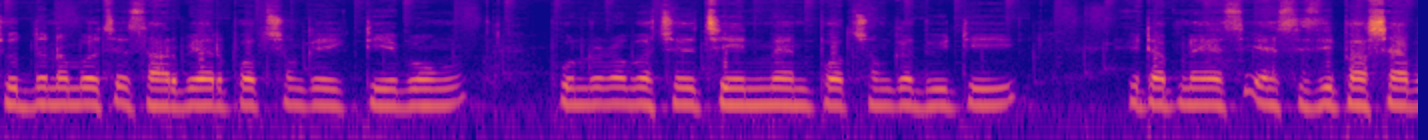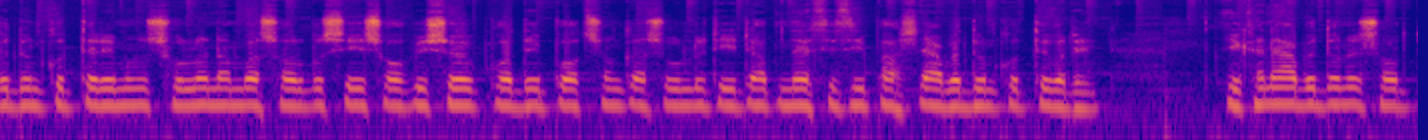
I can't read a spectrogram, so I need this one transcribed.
চোদ্দ নম্বর হচ্ছে সার্ভেয়ার পদ সংখ্যা একটি এবং পনেরো নম্বর হচ্ছে চেইনম্যান পদ সংখ্যা দুইটি। এটা আপনার এস এসএসসি পাশে আবেদন করতে পারেন এবং ষোলো নম্বর সর্বশেষ অফিসক পদে পদ সংখ্যা ষোলোটি, এটা আপনি এসএসসি পাশে আবেদন করতে পারেন। এখানে আবেদনের শর্ত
